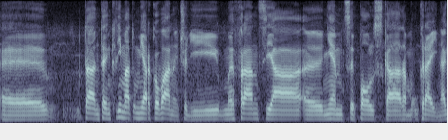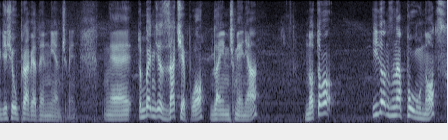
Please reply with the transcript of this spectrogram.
e, ten, ten klimat umiarkowany, czyli Francja, e, Niemcy, Polska, tam Ukraina, gdzie się uprawia ten jęczmień, to będzie za ciepło dla jęczmienia, no to idąc na północ,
